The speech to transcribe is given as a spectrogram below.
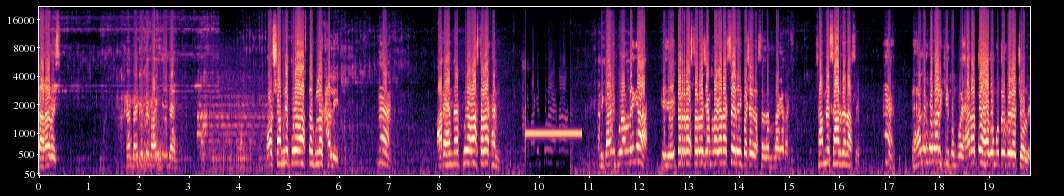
দাঁড়া রয়েছে। হ্যাঁ ওর সামনে পুরো রাস্তাগুলো খালি। হ্যাঁ আর এখানে পুরো রাস্তাটা খালি। মানে গাড়ি ঘুরান লেগা, এই যে এই পারে রাস্তাটা জ্যাম লাগা রাখছে, আর এই পাশে রাস্তা জ্যাম লাগা রাখছে। সামনে চারজন আছে। হ্যাঁ হ্যাগোর কথা আর কি কমবো হেরা তো হ্যাগো মতো করে চলে।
